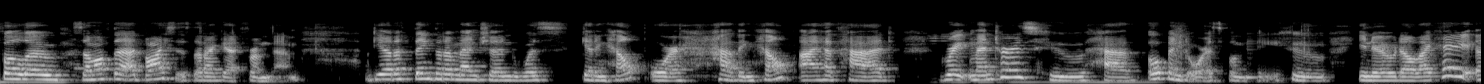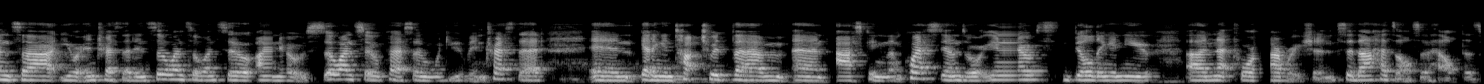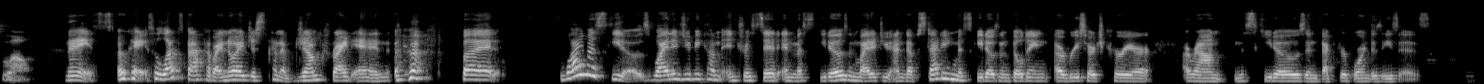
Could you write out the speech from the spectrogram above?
follow some of the advices that I get from them. The other thing that I mentioned was getting help or having help. I have had great mentors who have opened doors for me who you know they're like hey Nsa you're interested in so and so and so i know so and so person would you be interested in getting in touch with them and asking them questions or you know building a new uh, network collaboration so that has also helped as well Nice. Okay, so let's back up. I know I just kind of jumped right in, but why mosquitoes? Why did you become interested in mosquitoes and why did you end up studying mosquitoes and building a research career around mosquitoes and vector borne diseases?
